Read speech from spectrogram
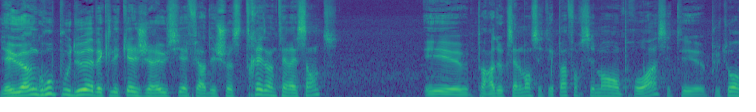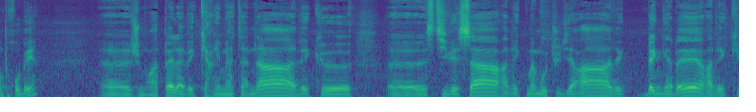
il y a eu un groupe ou deux avec lesquels j'ai réussi à faire des choses très intéressantes et euh, paradoxalement c'était pas forcément en Pro A, c'était plutôt en Pro B. Euh, je me rappelle avec Karima Tamna, avec euh, euh, Steve Essar, avec Mamoutou Diarra, avec Ben Gaber, avec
